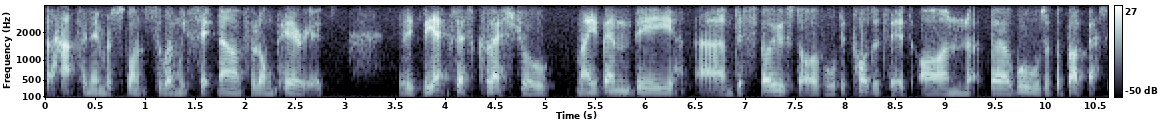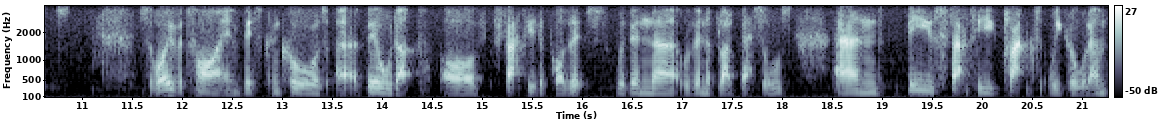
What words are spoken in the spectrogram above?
that happen in response to when we sit down for long periods, the, the excess cholesterol may then be um, disposed of or deposited on the walls of the blood vessels. So over time, this can cause a build-up of fatty deposits within the, within the blood vessels, and these fatty plaques, we call them,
